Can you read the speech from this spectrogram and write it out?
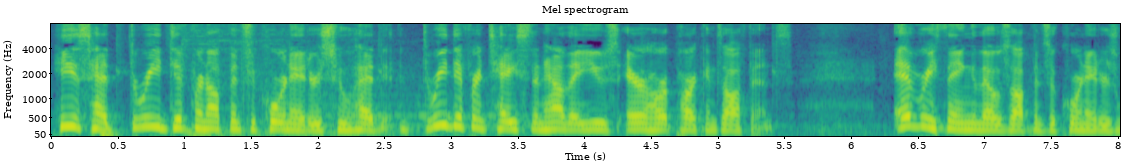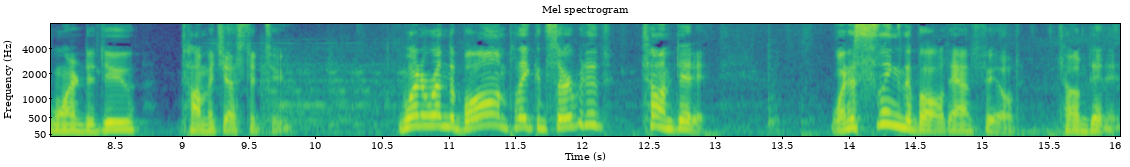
He's had three different offensive coordinators who had three different tastes in how they use Erhardt-Perkins offense. Everything those offensive coordinators wanted to do, Tom adjusted to. Want to run the ball and play conservative? Tom did it. Want to sling the ball downfield? Tom did it.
